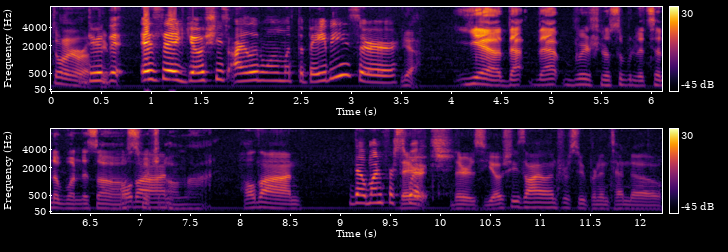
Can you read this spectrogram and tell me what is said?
Don't interrupt. Dude, the, is the Yoshi's Island one with the babies, or Yeah. Yeah, that that version of Super Nintendo one is on Hold Switch on. Online. Hold on. the one for There, Switch? There's Yoshi's Island for Super Nintendo.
